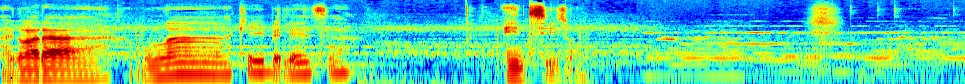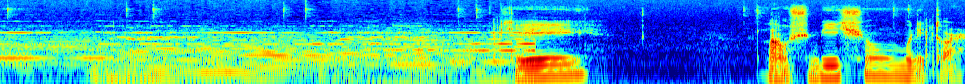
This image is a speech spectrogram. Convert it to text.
Agora, vamos lá. Aqui, beleza. End season. Ok. Launch mission, monitor.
